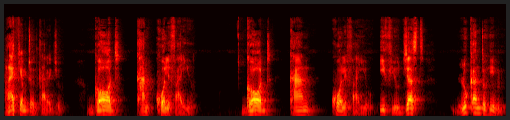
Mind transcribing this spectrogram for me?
And I came to encourage you. God can qualify you. God can qualify you. If you just look unto Him,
